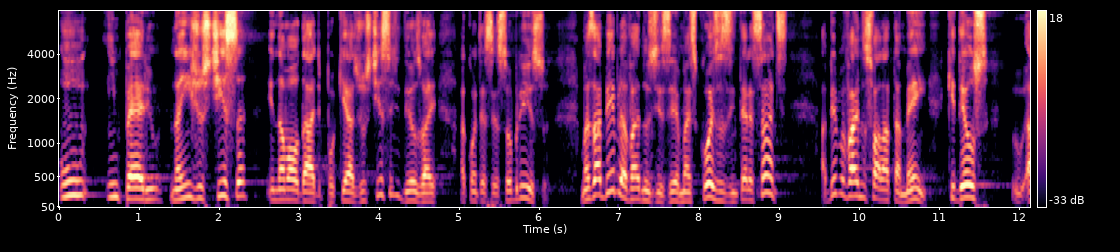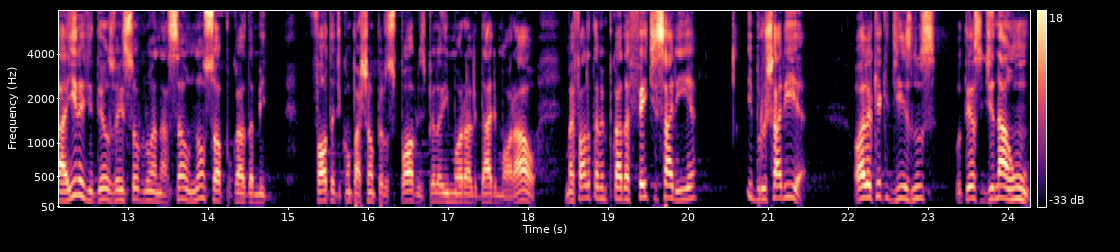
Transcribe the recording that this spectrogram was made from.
um império na injustiça e na maldade, porque a justiça de Deus vai acontecer sobre isso. Mas a Bíblia vai nos dizer mais coisas interessantes. A Bíblia vai nos falar também que Deus, a ira de Deus vem sobre uma nação não só por causa da falta de compaixão pelos pobres, pela imoralidade moral, mas fala também por causa da feitiçaria e bruxaria. Olha o que, que diz-nos o texto de Naum,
